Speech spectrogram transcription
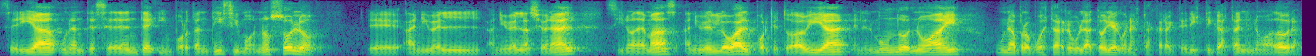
sería un antecedente importantísimo, no solo eh, a, nivel, a nivel nacional, sino además a nivel global, porque todavía en el mundo no hay una propuesta regulatoria con estas características tan innovadoras.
